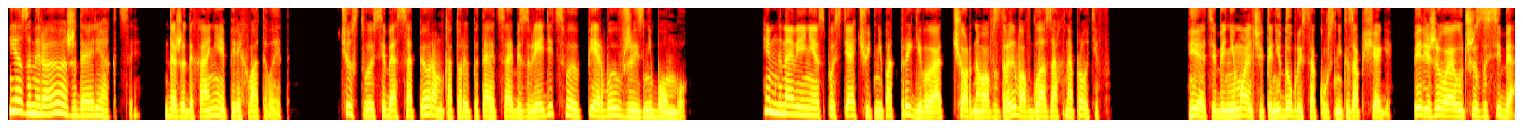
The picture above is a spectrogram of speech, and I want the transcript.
Я замираю, ожидая реакции. Даже дыхание перехватывает. Чувствую себя сапером, который пытается обезвредить свою первую в жизни бомбу. И мгновение спустя чуть не подпрыгиваю от черного взрыва в глазах напротив. Я тебе не мальчик и не добрый сокурсник из общаги. Переживай лучше за себя.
